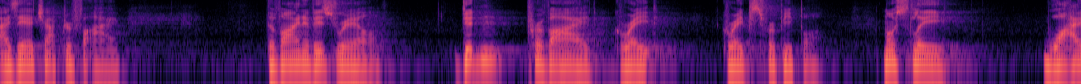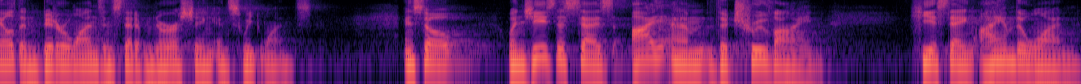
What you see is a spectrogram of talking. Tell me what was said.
Isaiah chapter 5, the vine of Israel didn't provide great grapes for people, mostly wild and bitter ones instead of nourishing and sweet ones. And so when Jesus says, I am the true vine, he is saying, I am the one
